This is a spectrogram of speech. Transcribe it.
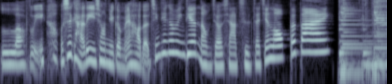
lovely。”我是凯莉，希望你有个美好的今天跟明天。那我们就下次再见喽，拜拜。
